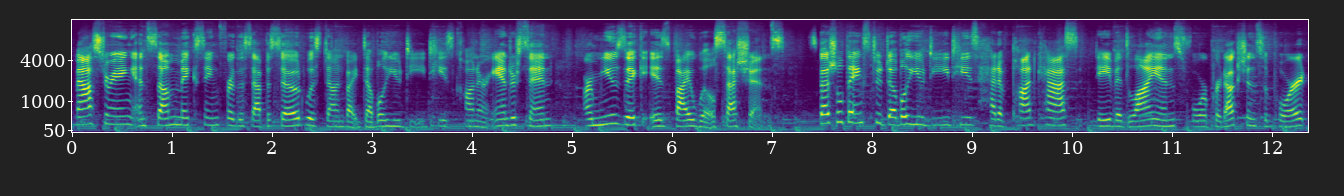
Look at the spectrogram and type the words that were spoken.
Mastering and some mixing for this episode was done by WDET's Connor Anderson. Our music is by Will Sessions. Special thanks to WDET's head of podcasts, David Lyons, for production support.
